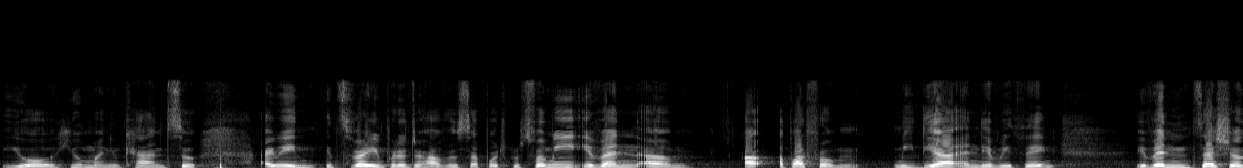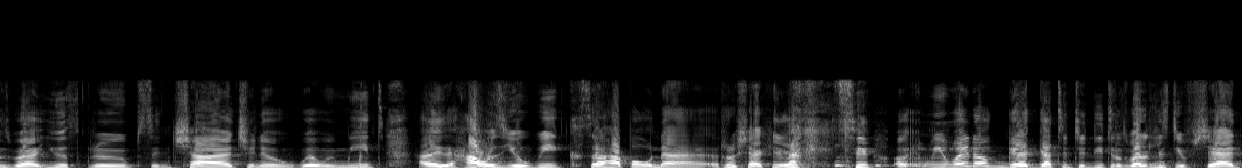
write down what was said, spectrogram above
you're human, you can't. So, I mean, it's very important to have those support groups. For me, even um, a- apart from media and everything, even in sessions where youth groups in church, you know, where we meet, uh, how was your week? So hapo una rusha kila kitu. You might not get, get into details, but at least you've shared.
